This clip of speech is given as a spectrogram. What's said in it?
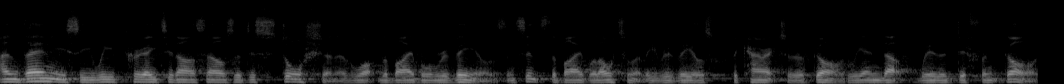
And then, you see, we've created ourselves a distortion of what the Bible reveals. And since the Bible ultimately reveals the character of God, we end up with a different God.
